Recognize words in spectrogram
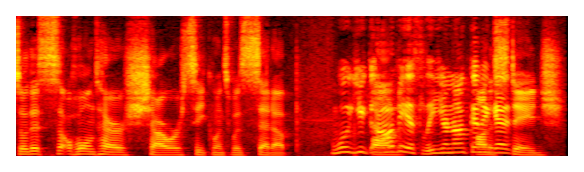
So this whole entire shower sequence was set up Well, you On- obviously you're not gonna a get. stage.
